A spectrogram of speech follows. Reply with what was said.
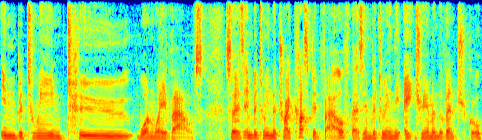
in between two one way valves. So it's in between the tricuspid valve, that's in between the atrium and the ventricle,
